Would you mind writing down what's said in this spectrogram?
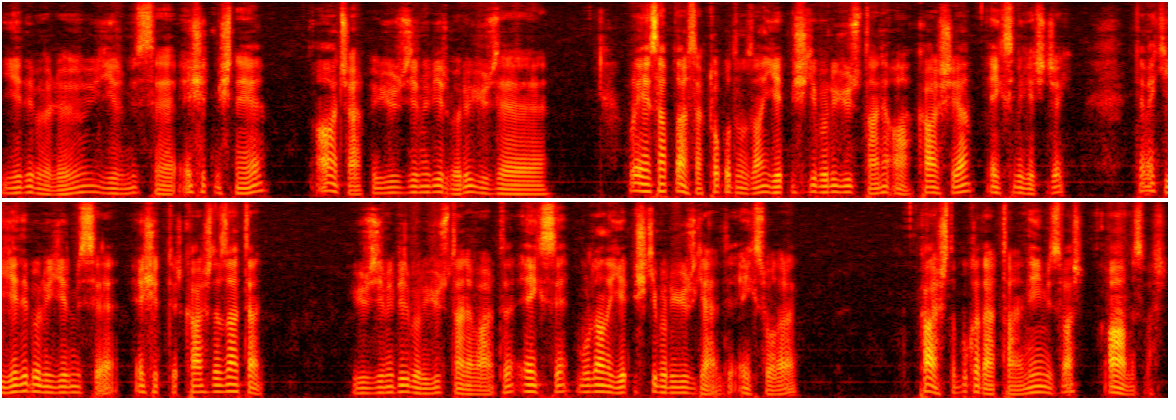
7 bölü 20 S eşitmiş neye? A çarpı 121 bölü 100'e. Burayı hesaplarsak topladığımız zaman 72 bölü 100 tane A. Karşıya eksili geçecek. Demek ki 7 bölü 20 ise eşittir. Karşıda zaten 121 bölü 100 tane vardı. Eksi. Buradan da 72 bölü 100 geldi. Eksi olarak. Karşıda bu kadar tane neyimiz var? A'mız var.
